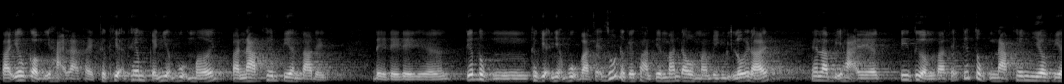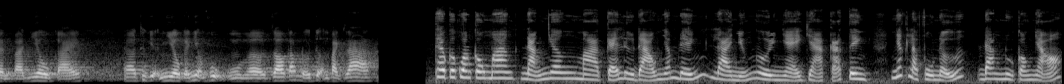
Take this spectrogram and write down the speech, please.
và yêu cầu bị hại lại phải thực hiện thêm một cái nhiệm vụ mới và nạp thêm tiền vào để để để để ờ, tiếp tục ừ, thực hiện nhiệm vụ và sẽ rút được cái khoản tiền ban đầu mà mình bị lỗi đấy nên là bị hại ờ, tin tưởng và sẽ tiếp tục nạp thêm nhiều tiền và nhiều cái ờ, thực hiện nhiều cái nhiệm vụ do các đối tượng vạch ra. Theo cơ quan công an, nạn nhân mà kẻ lừa đảo nhắm đến là những người nhẹ dạ cả tin, nhất là phụ nữ đang nuôi con nhỏ,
